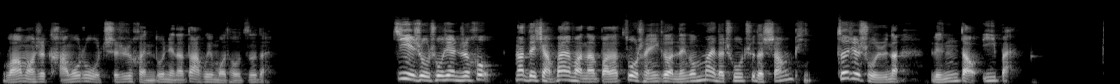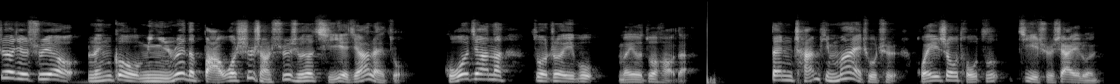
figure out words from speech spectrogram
往往是扛不住持续很多年的大规模投资的。技术出现之后，那得想办法呢把它做成一个能够卖得出去的商品，这就属于呢零到一百。这就需要能够敏锐的把握市场需求的企业家来做。国家呢做这一步没有做好的，等产品卖出去，回收投资，继续下一轮。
